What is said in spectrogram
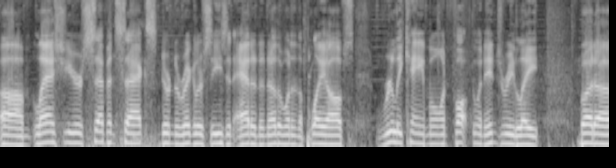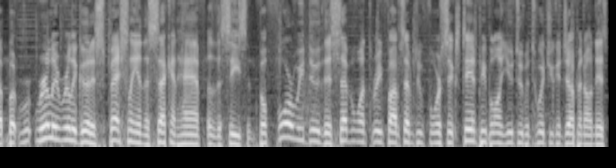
Um, last year, seven sacks during the regular season, added another one in the playoffs. Really came on, fought through an injury late, but uh, but really, really good, especially in the second half of the season. Before we do this, seven one three five seven two four six ten. People on YouTube and Twitch, you can jump in on this.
